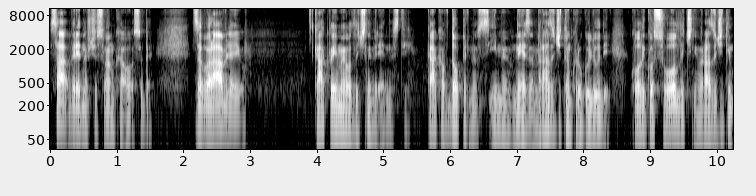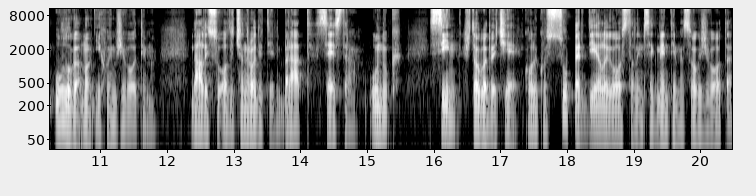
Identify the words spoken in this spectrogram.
sa vrijednošću svojom kao osobe. Zaboravljaju kakve imaju odlične vrijednosti, kakav doprinos imaju, ne znam, različitom krugu ljudi, koliko su odlični u različitim ulogama u njihovim životima. Da li su odličan roditelj, brat, sestra, unuk, sin, što god već je, koliko super djeluju u ostalim segmentima svog života,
